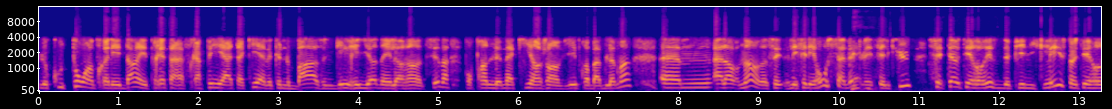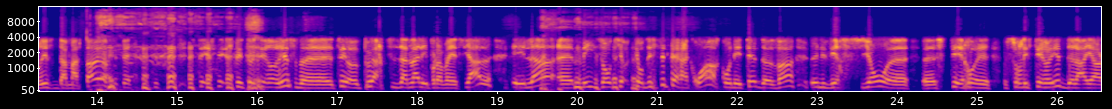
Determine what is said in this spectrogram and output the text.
le couteau entre les dents et prêts à frapper et à attaquer avec une base, une guérilla dans les Laurentides, hein, pour prendre le maquis en janvier probablement. alors non, les fédéraux savaient que les FLQ, c'était un terroriste de pied nickelé, c'est un terroriste d'amateur, c'était un terrorisme un peu artisanal et provincial. Et là, mais ils ont, ils ont décidé de faire à croire qu'on était devant une version euh, euh, sur les stéroïdes de l'IRA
